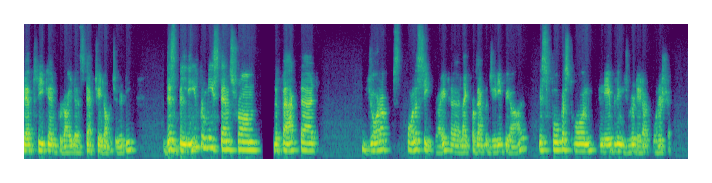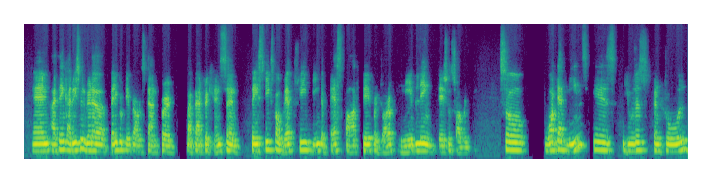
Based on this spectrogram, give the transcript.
Web3 can provide a step change opportunity. This belief for me stems from the fact that Europe's policy, right, uh, like for example, GDPR, is focused on enabling user data ownership. And I think I recently read a very good paper out of Stanford by Patrick Henson, where he speaks about Web3 being the best pathway for Europe enabling digital sovereignty. So what that means is users control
